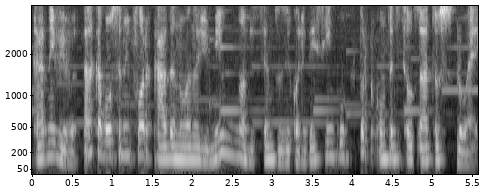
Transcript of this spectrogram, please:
carne viva. Ela acabou sendo enforcada no ano de 1945 por conta de seus atos cruéis.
